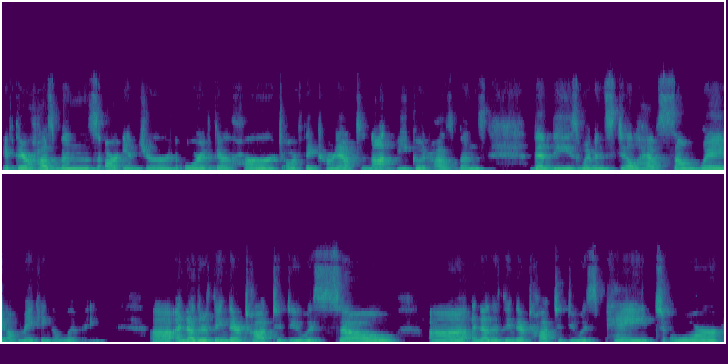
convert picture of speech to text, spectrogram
if their husbands are injured or if they're hurt or if they turn out to not be good husbands, then these women still have some way of making a living. Uh, another thing they're taught to do is sew uh, another thing they're taught to do is paint or,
